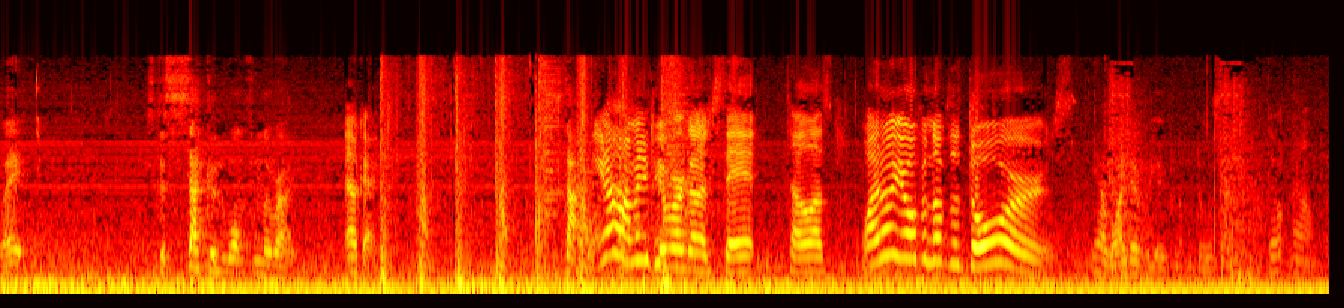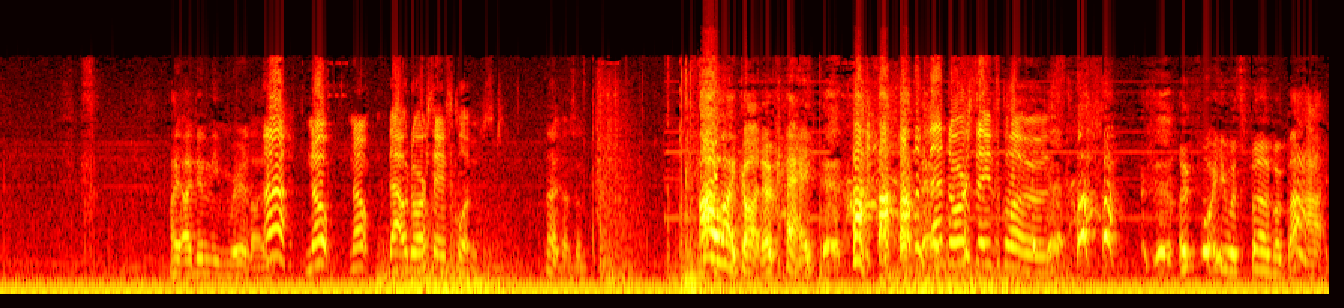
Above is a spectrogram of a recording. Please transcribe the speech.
wait. It's the second one from the right. Okay. It's that one. You know how many people are gonna say it, tell us, why don't you open up the doors? Yeah, why don't we open up the doors? Don't know. I, I didn't even realise. Ah! Nope, nope. That door stays closed. No, it doesn't. Oh my god, okay. that door stays closed. I thought he was further back.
